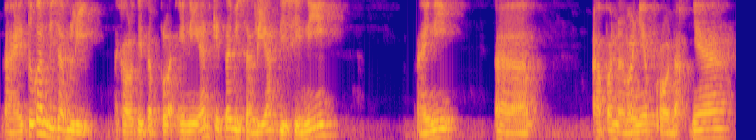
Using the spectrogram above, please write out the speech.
nah itu kan bisa beli nah, kalau kita ini kan kita bisa lihat di sini nah ini uh, apa namanya produknya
